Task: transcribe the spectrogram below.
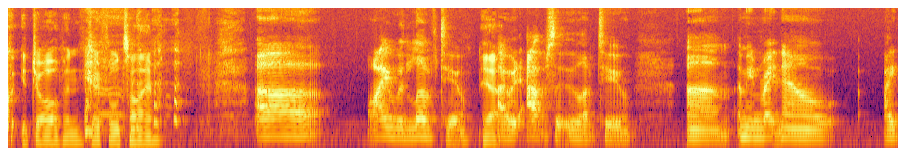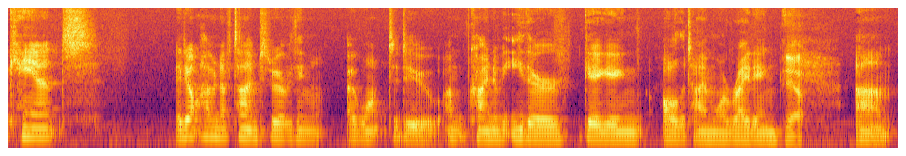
quit your job and go full time? uh, I would love to. Yeah. I would absolutely love to. Um, I mean, right now, I can't, I don't have enough time to do everything I want to do. I'm kind of either gigging all the time or writing. yeah. Um,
